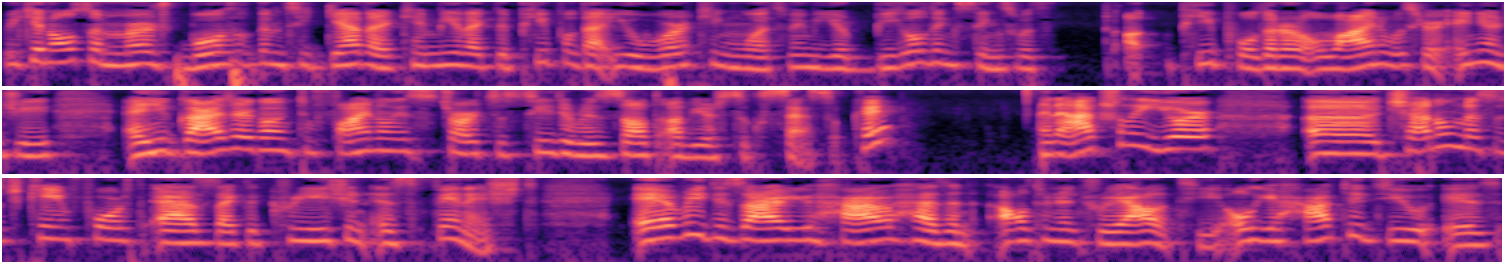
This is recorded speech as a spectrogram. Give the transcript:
We can also merge both of them together. It can be like the people that you're working with. Maybe you're building things with people that are aligned with your energy and you guys are going to finally start to see the result of your success okay? And actually your uh, channel message came forth as like the creation is finished. Every desire you have has an alternate reality. All you have to do is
